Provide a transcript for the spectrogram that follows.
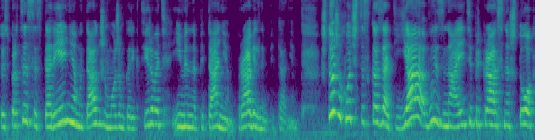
То есть процессы старения мы также можем корректировать именно питанием, правильным питанием. Что же хочется сказать? Я, вы знаете прекрасно, что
